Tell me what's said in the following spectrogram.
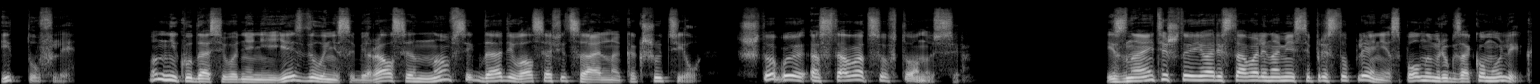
и туфли. Он никуда сегодня не ездил и не собирался, но всегда одевался официально, как шутил, чтобы оставаться в тонусе. И знаете, что ее арестовали на месте преступления с полным рюкзаком улик?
